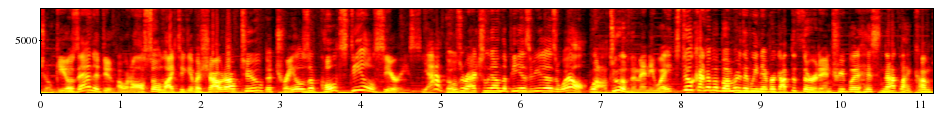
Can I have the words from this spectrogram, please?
Tokyo Xanadu. I would also like to give a shout out to the Trails of Cold Steel series. Yeah, those are actually on the PS Vita as well. Well, two of them anyway. Still kind of a bummer that we never got the third entry, but it's not like I'm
